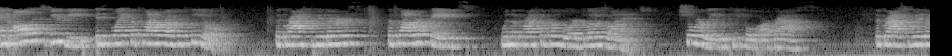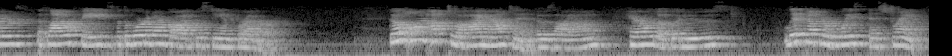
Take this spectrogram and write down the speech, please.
and all its beauty is like the flower of the field. The grass withers, the flower fades, when the breath of the Lord blows on it. Surely the people are grass. The grass withers, the flower fades, but the word of our God will stand forever. Go on up to a high mountain, O Zion, herald of good news. Lift up your voice in strength.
